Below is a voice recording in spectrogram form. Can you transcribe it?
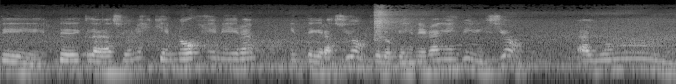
de, declaraciones que no generan integración, que lo que generan es división. Hay un,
